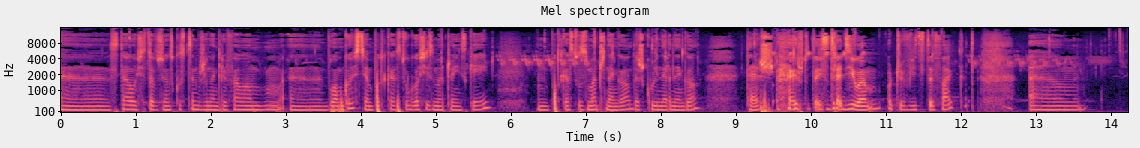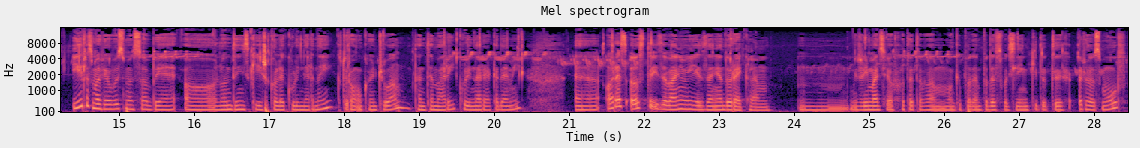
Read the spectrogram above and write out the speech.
E, stało się to w związku z tym, że nagrywałam, e, byłam gościem podcastu Gosi Zmaczyńskiej, podcastu smacznego, też kulinarnego. Też, już tutaj zdradziłam oczywisty fakt. Um, I rozmawiałyśmy sobie o londyńskiej szkole kulinarnej, którą ukończyłam, Tante Marii, Culinary Academy, e, oraz o stylizowaniu jedzenia do reklam. Mm, jeżeli macie ochotę, to Wam mogę potem podesłać linki do tych rozmów.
